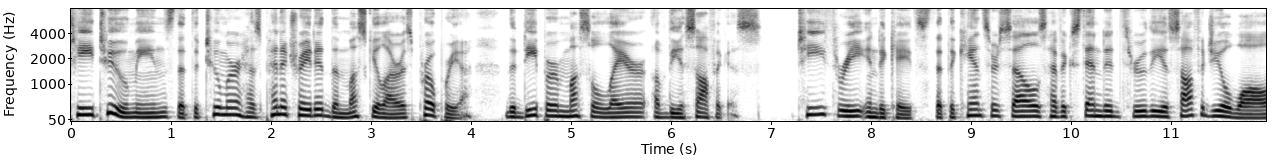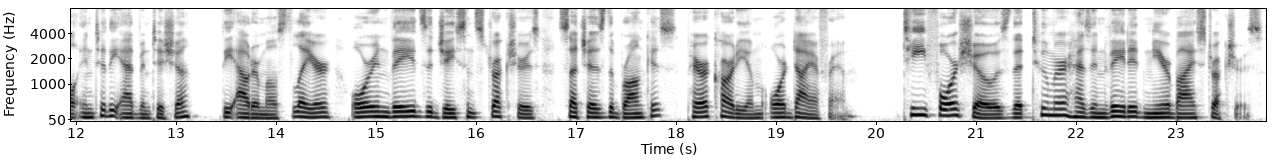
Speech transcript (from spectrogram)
T2 means that the tumor has penetrated the muscularis propria, the deeper muscle layer of the esophagus. T3 indicates that the cancer cells have extended through the esophageal wall into the adventitia, the outermost layer, or invades adjacent structures such as the bronchus, pericardium, or diaphragm. T4 shows that tumor has invaded nearby structures.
